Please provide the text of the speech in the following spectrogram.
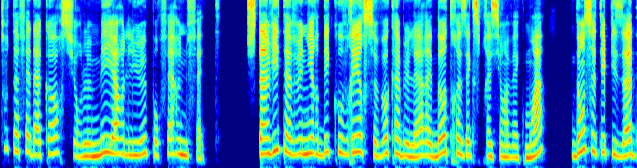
tout à fait d'accord sur le meilleur lieu pour faire une fête. Je t'invite à venir découvrir ce vocabulaire et d'autres expressions avec moi dans cet épisode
